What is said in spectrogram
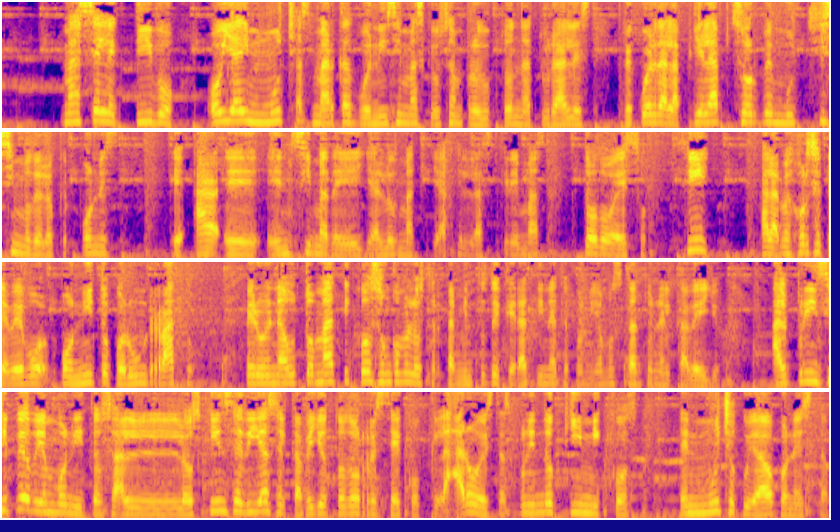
más selectivo. Hoy hay muchas marcas buenísimas que usan productos naturales. Recuerda, la piel absorbe muchísimo de lo que pones eh, eh, encima de ella, los maquillajes, las cremas, todo eso. Sí, a lo mejor se te ve bonito por un rato, pero en automático son como los tratamientos de queratina que poníamos tanto en el cabello. Al principio bien bonitos, a los 15 días el cabello todo reseco. Claro, estás poniendo químicos. Ten mucho cuidado con esto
